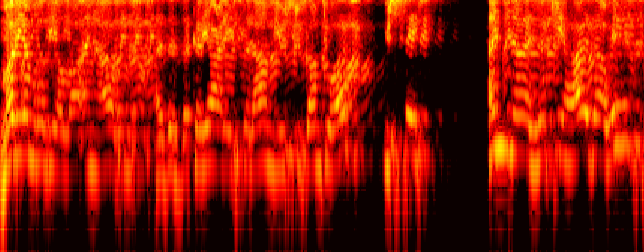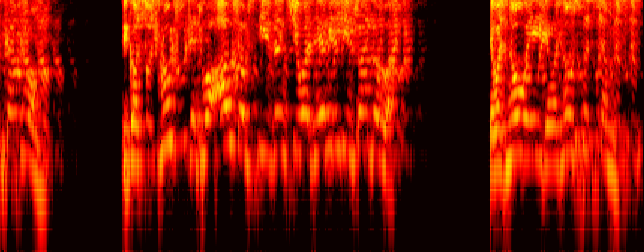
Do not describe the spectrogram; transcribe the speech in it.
Maryam radiallahu anha, when Hazrat Zakaria used to come to her, to say, Anna laki hada, where has this come from? Because fruits that were out of season, she was having it in front of her. There was no way, there was no systems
